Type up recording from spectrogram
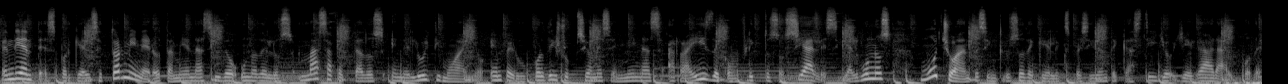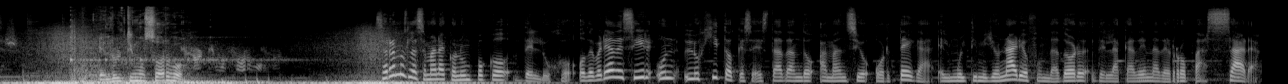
Pendientes, porque el sector minero también ha sido uno de los más afectados en el último año en Perú por disrupciones en minas a raíz de conflictos sociales y algunos mucho antes incluso de que el expresidente Castillo llegara al poder. El último sorbo. Cerramos la semana con un poco de lujo, o debería decir un lujito que se está dando a Mancio Ortega, el multimillonario fundador de la cadena de ropa Zara.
